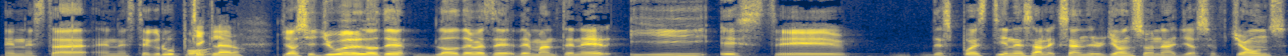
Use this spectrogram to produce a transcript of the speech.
en, esta, en este grupo. Sí, claro. Josie Jewell lo, de- lo debes de, de mantener y este después tienes a Alexander Johnson, a Joseph Jones,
